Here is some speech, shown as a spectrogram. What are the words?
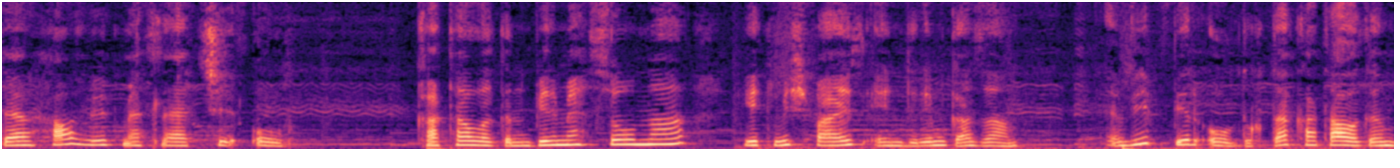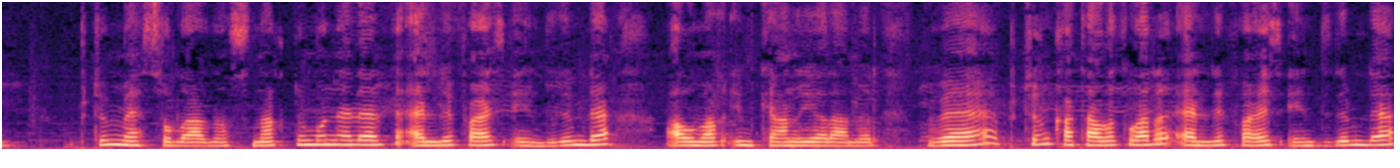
dərhal VIP məsləhətçi ol. Kataloqun bir məhsuluna 70% endirim qazan. VIP 1 olduqda kataloqun bütün məhsullarının sınaq nümunələrini 50% endirimlə almaq imkanı yaranır və bütün kataloqları 50% endirimlə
